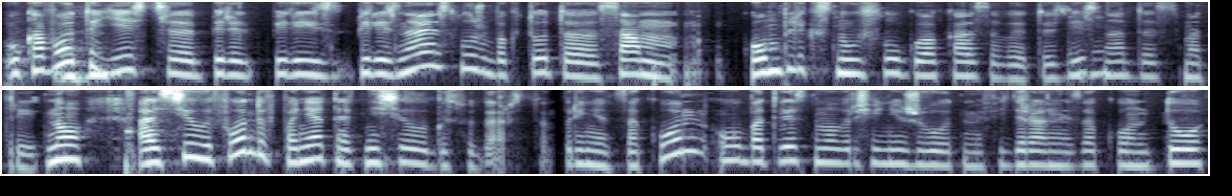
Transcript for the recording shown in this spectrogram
У кого-то угу. есть переездная служба, кто-то сам комплексную услугу оказывает, то здесь угу. надо смотреть. Но а силы фондов, понятно, это не силы государства. Принят закон об ответственном обращении с животными, федеральный закон, то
